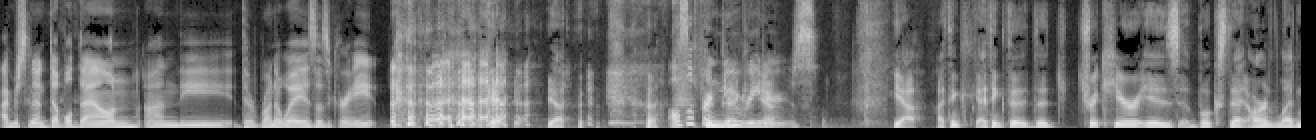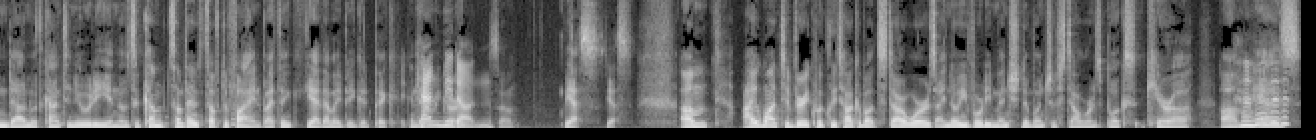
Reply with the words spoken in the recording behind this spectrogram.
I'm just gonna double down on the the Runaways is great. Okay, yeah, also for Good new pick, readers. yeah. I think I think the the trick here is books that aren't leaden down with continuity, and those come sometimes tough to find. But I think yeah, that might be a good pick. in that can be done. So. Yes, yes. Um, I want to very quickly talk about Star Wars. I know you've already mentioned a bunch of Star Wars books, Kara, um, as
